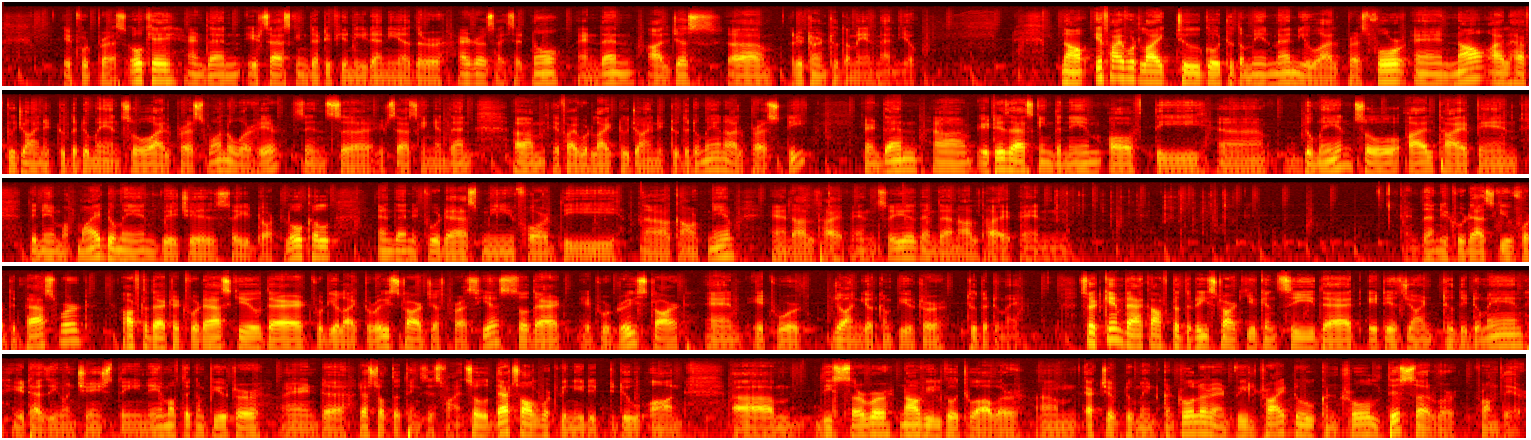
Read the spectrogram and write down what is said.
it would press OK and then it's asking that if you need any other address. I said no and then I'll just um, return to the main menu. Now if I would like to go to the main menu I'll press 4 and now I'll have to join it to the domain. So I'll press 1 over here since uh, it's asking and then um, if I would like to join it to the domain I'll press D and then uh, it is asking the name of the uh, domain. So I'll type in the name of my domain which is a dot local. And then it would ask me for the uh, account name. And I'll type in Syed and then I'll type in and then it would ask you for the password after that it would ask you that would you like to restart? Just press yes so that it would restart and it would join your computer to the domain. So it came back after the restart. You can see that it is joined to the domain. It has even changed the name of the computer and uh, rest of the things is fine. So that's all what we needed to do on um, the server. Now we'll go to our um, active domain controller and we'll try to control this server from there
